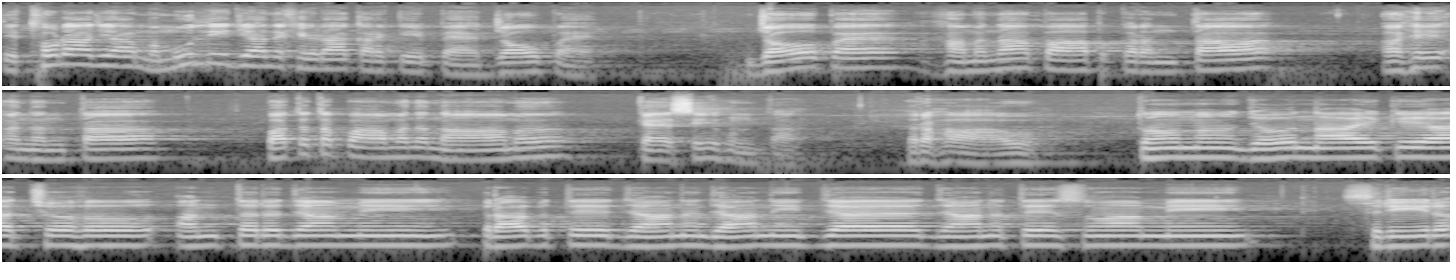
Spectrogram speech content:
ਤੇ ਥੋੜਾ ਜਿਹਾ ਮਾਮੂਲੀ ਜਿਹਾ ਨਖੇੜਾ ਕਰਕੇ ਪੈ, ਜਾਉ ਪੈ। ਜਾਉ ਪੈ, ਹਮਨਾ ਪਾਪ ਕਰੰਤਾ, ਅਹੇ ਅਨੰਤਾ, ਪਤਤ ਪਾਵਨ ਨਾਮ, ਕੈਸੇ ਹੁੰਤਾ। ਰਹਾਉ। ਤੁਮ ਜੋ ਨਾਇਕ ਆਛੋ ਅੰਤਰ ਜਾਮੀ ਪ੍ਰਭ ਤੇ ਜਨ ਜਾਨੀਜੈ ਜਨ ਤੇ ਸੁਆਮੀ। ਸਰੀਰ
